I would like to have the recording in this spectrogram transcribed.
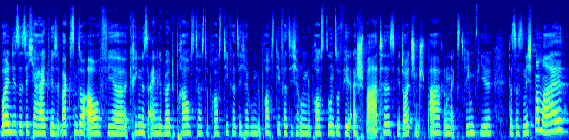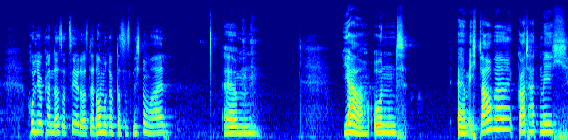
wollen diese Sicherheit. Wir wachsen so auf. Wir kriegen das eingebläut. Du brauchst das. Du brauchst die Versicherung. Du brauchst die Versicherung. Du brauchst so und so viel Erspartes. Wir Deutschen sparen extrem viel. Das ist nicht normal. Julio kann das erzählen aus der Domrep, das ist nicht normal. Ähm, ja, und ähm, ich glaube, Gott hat mich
